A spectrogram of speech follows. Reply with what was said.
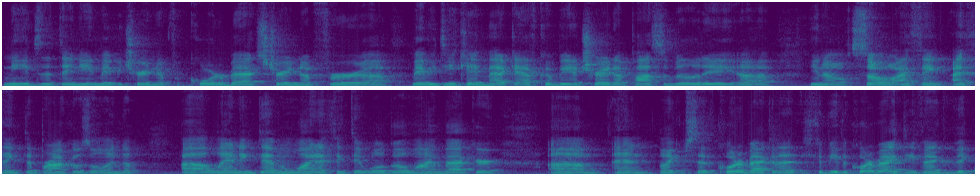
needs that they need, maybe trading up for quarterbacks, trading up for uh, maybe DK Metcalf could be a trade up possibility. Uh, you know, so I think I think the Broncos will end up uh, landing Devin White. I think they will go linebacker. Um, and like you said, the quarterback of that he could be the quarterback defense. Vic,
